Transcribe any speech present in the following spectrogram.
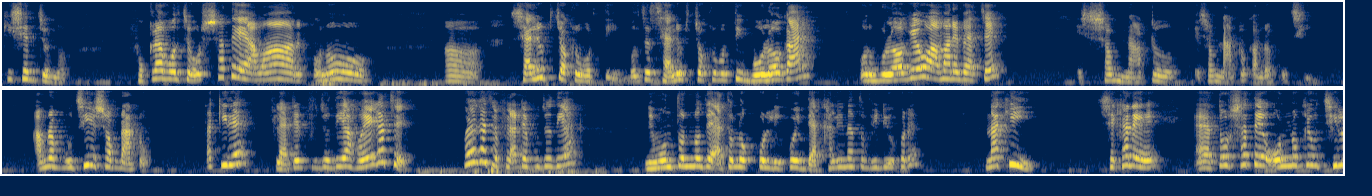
কিসের জন্য? ফোকলা বলছে, ওর সাথে আমার কোনো স্যালুট চক্রবর্তী। বলছে, স্যালুট চক্রবর্তী ব্লগার? ওর ব্লগেও আমারে বেচে? এসব নাটক এসব নাটক আমরা বুঝি। আমরা বুঝি এসব নাটক। তা কিরে ফ্ল্যাটের পুজো দেওয়া হয়ে গেছে? হয়ে গেছে ফ্ল্যাটে পুজো দেওয়া নেমন্তন্ন যে এত লোক করলি, কই দেখালি না তো ভিডিও করে? নাকি সেখানে তোর সাথে অন্য কেউ ছিল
